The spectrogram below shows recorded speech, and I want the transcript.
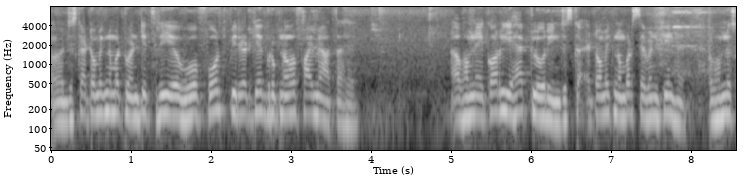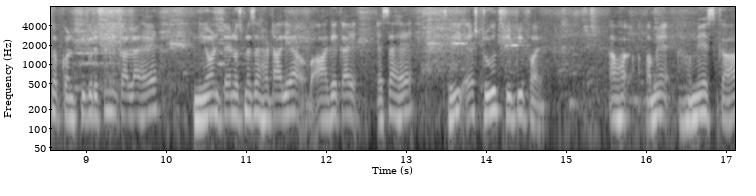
जिसका एटॉमिक नंबर ट्वेंटी थ्री है वो फोर्थ पीरियड के ग्रुप नंबर फाइव में आता है। अब हमने एक और लिया है क्लोरीन, जिसका एटॉमिक नंबर सेवनटीन है। अब हमने उसका कॉन्फ़िगरेशन निकाला है नियॉन टेन उसमें से हटा लिया, अब आगे का ऐसा है three S two three P five अब हमें हमें इसका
